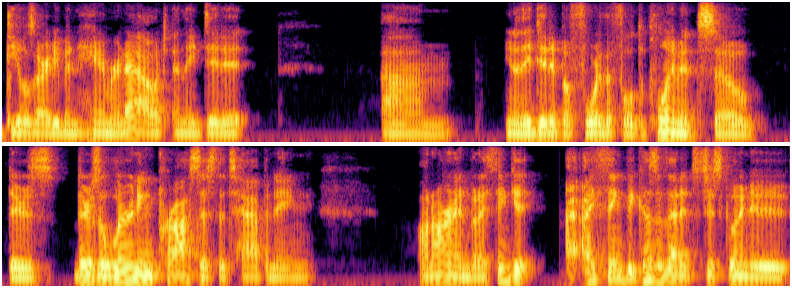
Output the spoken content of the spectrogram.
deal's already been hammered out, and they did it. Um, you know, they did it before the full deployment, so there's there's a learning process that's happening on our end. But I think it, I think because of that, it's just going to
